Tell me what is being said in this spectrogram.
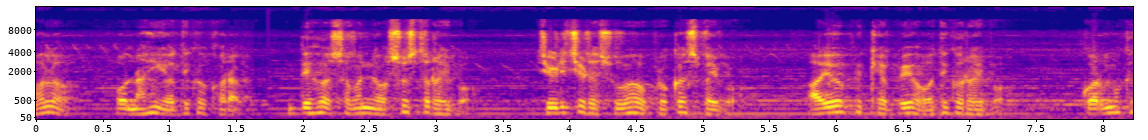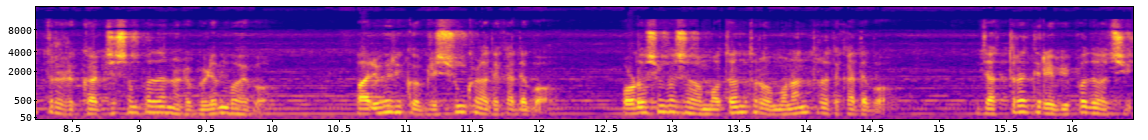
ଭଲ ଓ ନାହିଁ ଅଧିକ ଖରାପ। ଦେହ ସାମାନ୍ୟ ଅସୁସ୍ଥ ରହିବ। ଚିଡ଼ିଚିଡ଼ା ସ୍ୱଭାବ ପ୍ରକାଶ ପାଇବ। ଆୟ ଅପେକ୍ଷା ବ୍ୟୟ ଅଧିକ ରହିବ। କର୍ମକ୍ଷେତ୍ରରେ କାର୍ଯ୍ୟ ସମ୍ପାଦନରେ ବିଳମ୍ବ ହେବ। ପାରିବାରିକ ବିଶୃଙ୍ଖଳା ଦେଖାଦେବ। ପଡ଼ୋଶୀଙ୍କ ସହ ମତାନ୍ତର ଓ ମନାନ୍ତର ଦେଖାଦେବ। ଯାତ୍ରାଦିରେ ବିପଦ ଅଛି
